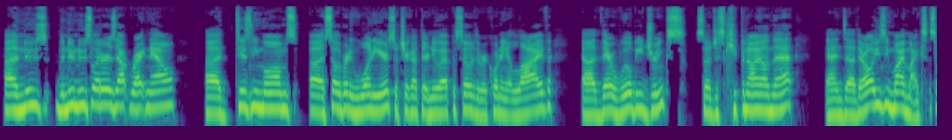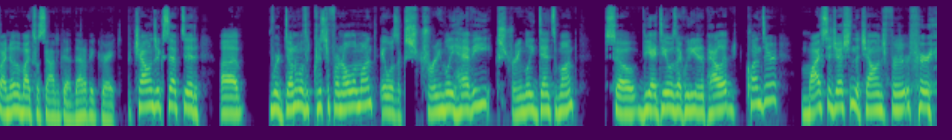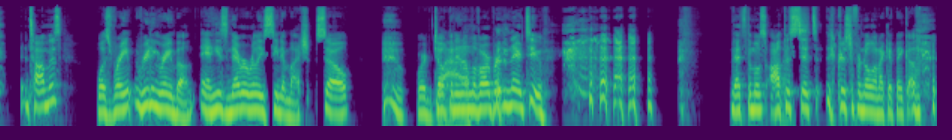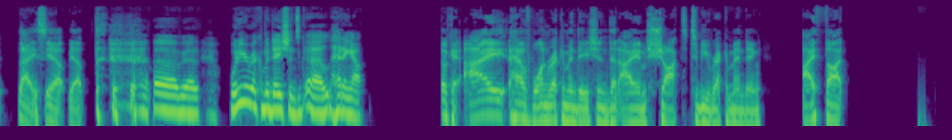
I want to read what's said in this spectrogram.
Uh, news. The new newsletter is out right now. Uh, Disney Moms uh, celebrating one year, so check out their new episode. They're recording it live. Uh, there will be drinks, so just keep an eye on that. And uh, they're all using my mics, so I know the mics will sound good. That'll be great. Challenge accepted. Uh, we're done with Christopher Nolan month. It was extremely heavy, extremely dense month. So the idea was like we needed a palate cleanser. My suggestion, the challenge for for Thomas was ra- reading Rainbow, and he's never really seen it much. So we're jumping wow. in on LeVar Burton there too. That's the most opposite nice. Christopher Nolan I could think of. nice. Yep. Yep. oh man, what are your recommendations uh, heading out? Okay, I have one recommendation that I am shocked to be recommending. I thought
